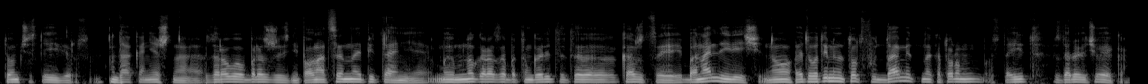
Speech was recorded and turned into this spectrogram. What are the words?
в том числе и вирусам. Да, Да, конечно, здоровый образ жизни, полноценное питание. Мы много раз об этом говорим, это кажется и банальные вещи, но это вот именно тот фундамент, на котором стоит здоровье человека.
